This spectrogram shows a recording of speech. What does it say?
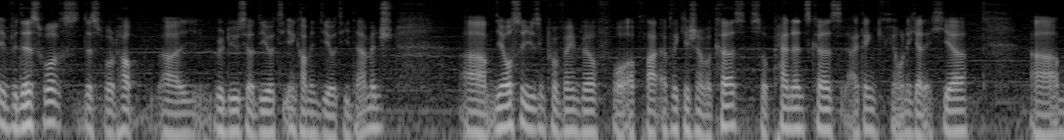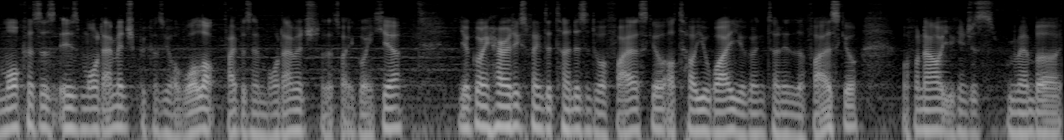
if this works, this would help uh, reduce your DOT incoming DOT damage. Um, you're also using Profane Veil for application of a curse. So Penance Curse, I think you can only get it here. Uh, more curses is more damage because you're a Warlock, 5% more damage, so that's why you're going here. You're going Heretic's Flame to turn this into a fire skill. I'll tell you why you're going to turn it into a fire skill. But for now, you can just remember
